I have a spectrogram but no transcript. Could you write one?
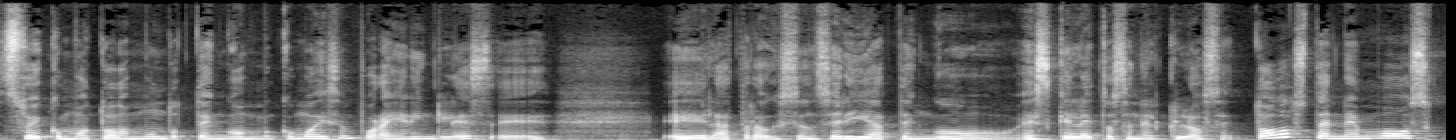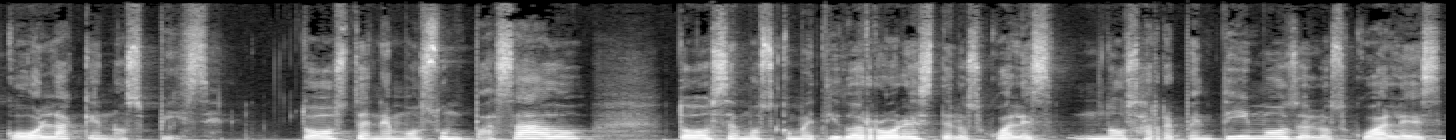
soy como todo mundo, tengo, como dicen por ahí en inglés, eh, eh, la traducción sería tengo esqueletos en el closet. Todos tenemos cola que nos pisen. Todos tenemos un pasado, todos hemos cometido errores de los cuales nos arrepentimos, de los cuales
